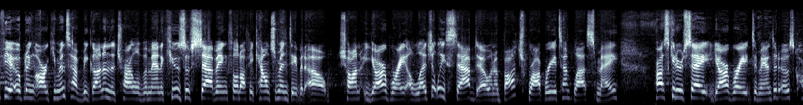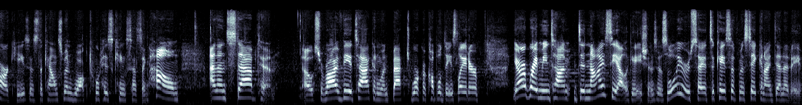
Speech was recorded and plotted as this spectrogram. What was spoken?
Philadelphia opening arguments have begun in the trial of a man accused of stabbing Philadelphia Councilman David O. Sean Yarbrough allegedly stabbed O in a botched robbery attempt last May. Prosecutors say Yarbrough demanded Oh's car keys as the councilman walked toward his Kingsessing home and then stabbed him. O survived the attack and went back to work a couple days later. Yarbrough, meantime, denies the allegations. His lawyers say it's a case of mistaken identity.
